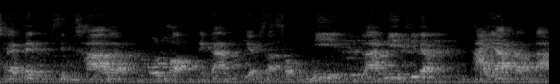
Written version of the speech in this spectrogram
ใช้เป็นสินค้าแบบโอท็อปในการเก็บสะสมมีดหรือลายมีดที่แบบหายากต่างๆ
